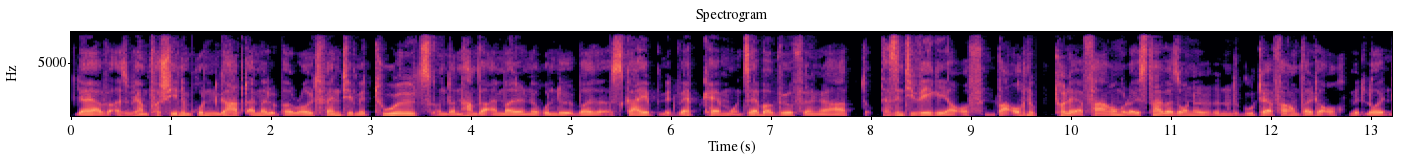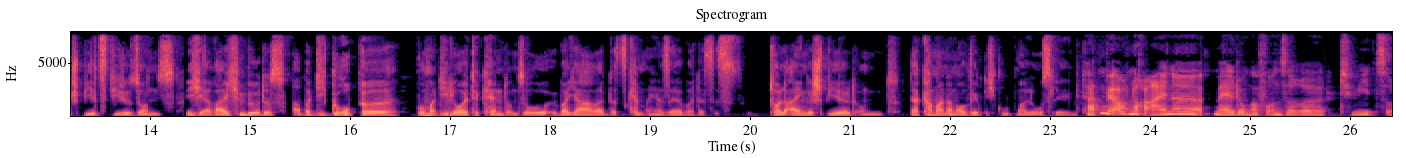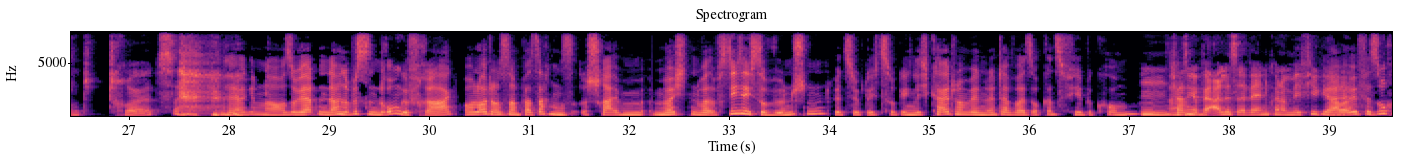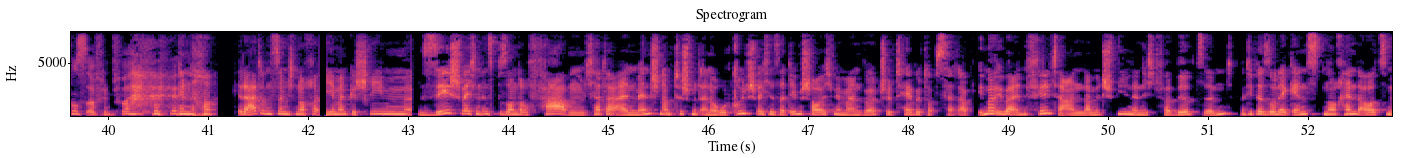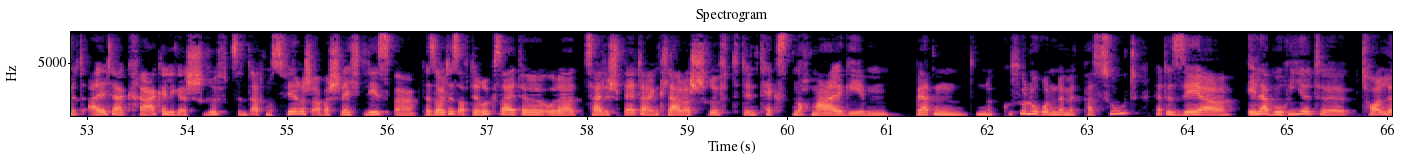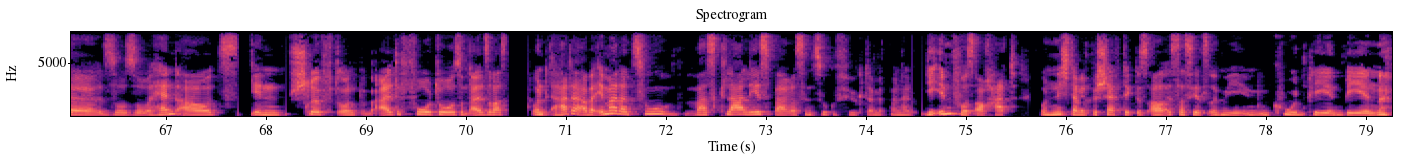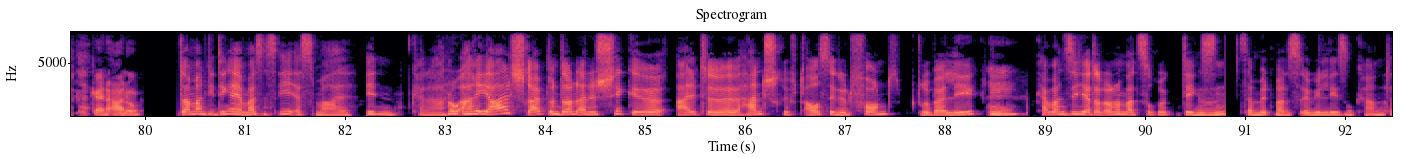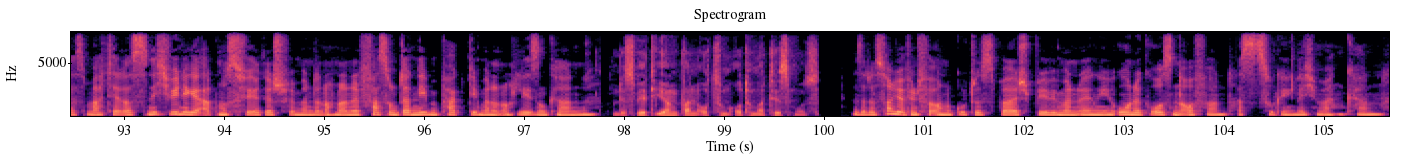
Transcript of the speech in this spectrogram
Ja, ja, also wir haben verschiedene Runden gehabt, einmal über Roll20 mit Tools und dann haben wir einmal eine Runde über Skype mit Webcam und selber würfeln gehabt. Da sind die Wege ja offen. War auch eine tolle Erfahrung oder ist teilweise auch eine, eine gute Erfahrung, weil du auch mit Leuten spielst, die du sonst nicht erreichen würdest. Aber die Gruppe, wo man die Leute kennt und so über Jahre, das kennt man ja selber, das ist toll eingespielt und da kann man dann auch wirklich gut mal loslegen. Da hatten wir auch noch eine Meldung auf unsere Tweets und Tröts. Ja, genau. Also wir hatten da ein bisschen rumgefragt, ob Leute uns noch ein paar Sachen schreiben möchten, was sie sich so wünschen bezüglich Zugänglichkeit. Haben wir netterweise auch ganz viel bekommen. Mm, ich weiß nicht, ob ähm, wir alles erwähnen können, aber mir viel Ja, aber wir versuchen es auf jeden Fall. Genau. Da hat uns nämlich noch jemand geschrieben, Sehschwächen, insbesondere Farben. Ich hatte einen Menschen am Tisch mit einer Rot-Grün-Schwäche, seitdem schaue ich mir mein Virtual Tabletop Setup immer über einen Filter an, damit Spielende nicht verwirrt sind. Und die Person ergänzt noch, Handouts mit alter, krakeliger Schrift sind atmosphärisch, aber schlecht lesbar. Da sollte es auf der Rückseite oder Zeile später in klarer Schrift den Text nochmal geben. Wir hatten eine Cthulhu-Runde mit Passut. Der hatte sehr elaborierte, tolle, so, so Handouts in Schrift und alte Fotos und all sowas und hatte aber immer dazu was klar Lesbares hinzugefügt, damit man halt die Infos auch hat und nicht damit beschäftigt ist, oh, ist das jetzt irgendwie ein Q, ein P, ein B, ein, keine Ahnung. Da man die Dinger ja meistens eh erstmal in, keine Ahnung, Areal schreibt und dann eine schicke, alte Handschrift aussehenden Font drüber legt, mhm. kann man sich ja dann auch nochmal zurückdingsen, damit man es irgendwie lesen kann. Das macht ja das nicht weniger atmosphärisch, wenn man dann auch noch eine Fassung daneben packt, die man dann auch lesen kann. Ne? Und es wird irgendwann auch zum Automatismus. Also das fand ich auf jeden Fall auch ein gutes Beispiel, wie man irgendwie ohne großen Aufwand das zugänglich machen kann.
